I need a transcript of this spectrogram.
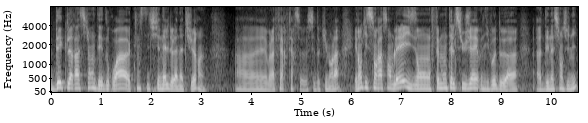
déclaration des droits constitutionnels de la nature. Euh, voilà, faire, faire ce, document-là. Et donc, ils se sont rassemblés, ils ont fait monter le sujet au niveau de, euh, euh, des Nations Unies.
